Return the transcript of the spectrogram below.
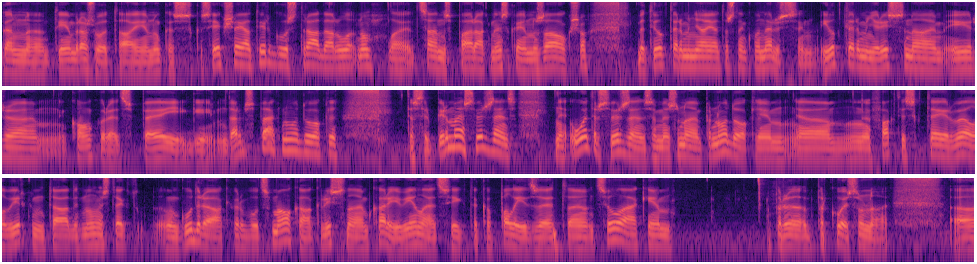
gan tiem ražotājiem, nu, kas, kas iekšējā tirgū strādā, nu, lai cenas pārāk neskrien uz augšu, bet ilgtermiņā jau tas neko nerisina. Ilgtermiņa risinājumi ir konkurētspējīgi darbspēku nodokļi. Tas ir pirmais virziens. Otrs virziens, ja mēs runājam par nodokļiem, faktiski te ir vēl virkni tādi, nu, es teiktu, gudrāki, varbūt smalkāki risinājumi, kā arī vienlaicīgi palīdzēt cilvēkiem. Par, par ko es runāju? Uh,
